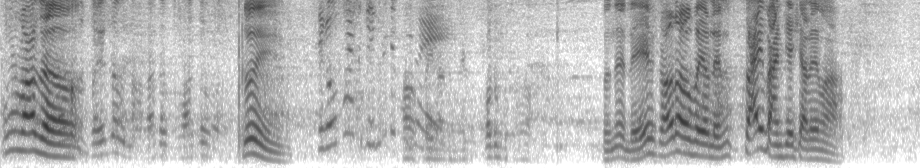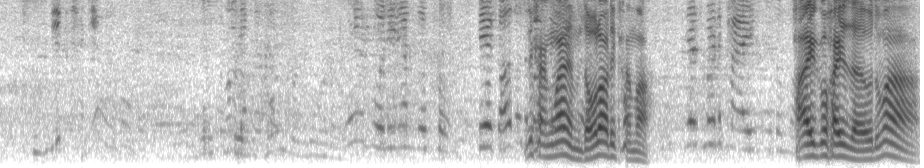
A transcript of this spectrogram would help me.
五花肉。肥肉那都五花肉。对。这个五花肉根本都不肥。我都不说。真的，那高到肥要那窄半截下来嘛。你看我买那么多了，你看嘛。排骨还有肉的嘛？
